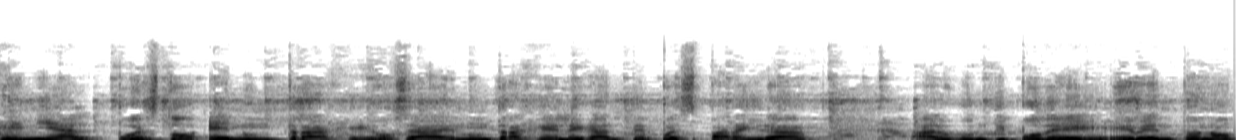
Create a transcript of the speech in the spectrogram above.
genial puesto en un traje, o sea, en un traje elegante, pues para ir a, algún tipo de evento, ¿no?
